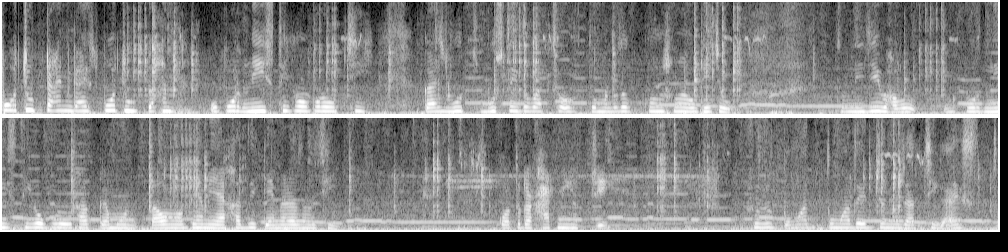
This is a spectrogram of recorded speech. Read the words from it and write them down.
প্রচুর টান গাইস প্রচুর টান। ওপর নিচ থেকে ওপরে উঠছি। গাইস বুঝতেই তো পারছ, তোমরা তো কোনো সময় উঠেছো? তো নিজেই ভাবো, উপর, নিচ থেকে উপরে ওঠা কেমন? তার মধ্যে আমি এক হাত ক্যামেরা ধরেছি। কতটা খাটনি হচ্ছে। শুধু তোমার তোমাদের জন্য যাচ্ছি গাইস তো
